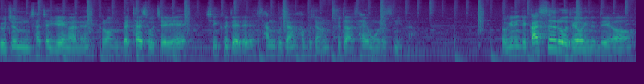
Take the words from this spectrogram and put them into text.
요즘 살짝 유행하는 그런 메탈 소재의 싱크대를 상부장, 하부장 둘 다 사용을 했습니다. 여기는 이제 가스로 되어 있는데요.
